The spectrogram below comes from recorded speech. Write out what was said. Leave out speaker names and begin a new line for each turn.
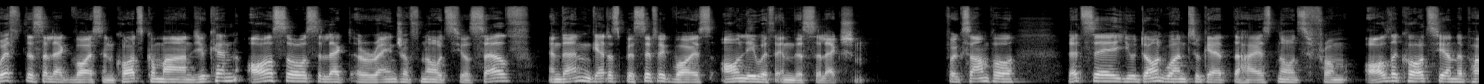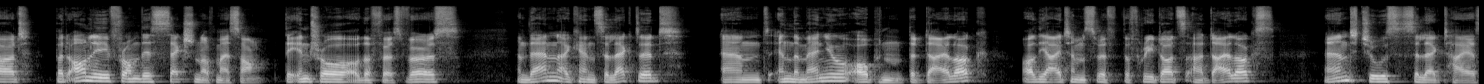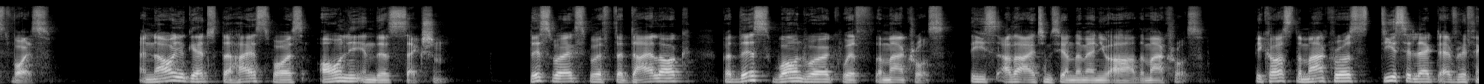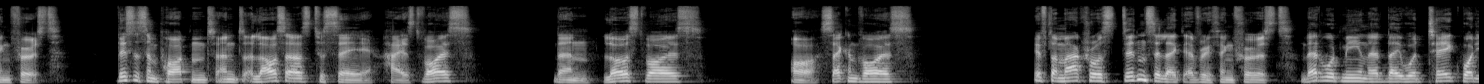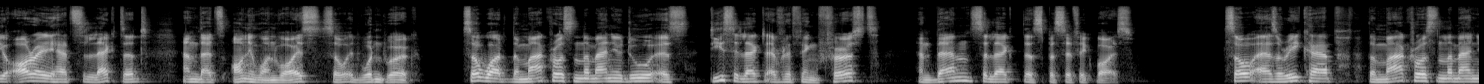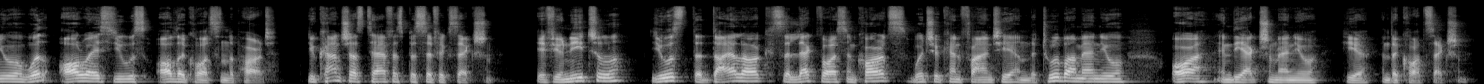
With the select voice in chords command, you can also select a range of notes yourself and then get a specific voice only within this selection. For example, let's say you don't want to get the highest notes from all the chords here in the part, but only from this section of my song, the intro or the first verse. And then I can select it and in the menu open the dialog. All the items with the three dots are dialogs and choose select highest voice. And now you get the highest voice only in this section. This works with the dialog, but this won't work with the macros. These other items here in the menu are the macros. Because the macros deselect everything first. This is important and allows us to say highest voice, then lowest voice, or second voice, if the macros didn't select everything first, that would mean that they would take what you already had selected, and that's only one voice, so it wouldn't work. So what the macros in the menu do is deselect everything first, and then select the specific voice. So as a recap, the macros in the menu will always use all the chords in the part. You can't just have a specific section. If you need to, use the dialog select voice in chords, which you can find here in the toolbar menu or in the action menu here in the chord section.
